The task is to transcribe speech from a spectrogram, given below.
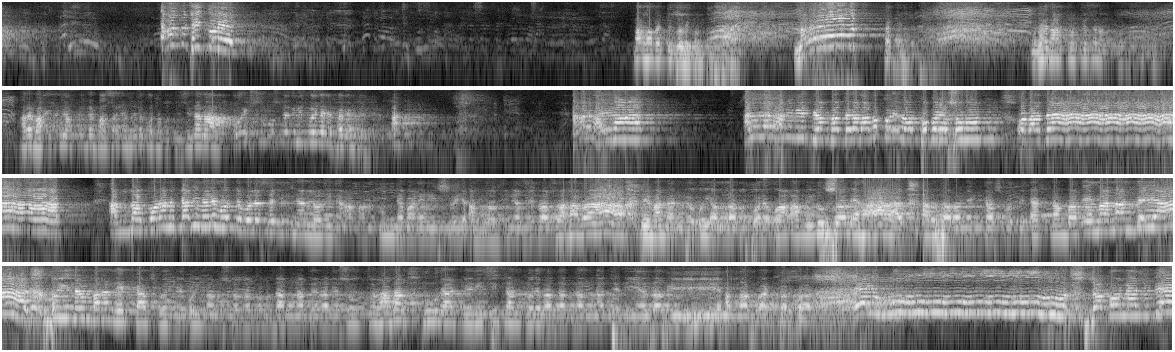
এখন তো ঠিক করে। একটু জোরে কম মনে হয় রাগ আরে ভাই, আমি আপনাদের বাসায় নিয়ে কথা বলতেছি। না না, ওই সমস্ত জিনিস ওই জায়গায়? আহ? আমার ভাইরা আল্লাহর হাবিবের প্রিয় ভদ্রা ভালো করে লক্ষ্য করে শুনুন। ও বাজার আল্লাহ কোরআন কারিমের মধ্যে বলেছে, ইন্নাল্লাযিনা আমানু, ইন্না মানে নিশ্চয়ই আল্লাযিনা জিবা সাহাবা ঈমান ওই আল্লাহর উপরে ওয়া আমিলু সলিহাত। আর যারা নেক কাজ করবে, এক নাম্বার ঈমান আনবে আর দুই নাম্বার নেক কাজ করবে, ওই মানুষটা যখন জান্নাতে যাবে 70000 পুরা বেরি চিত্রান করে বাদাম জান্নাতে নিয়ে যাবে। আল্লাহু আকবার এই হুর যখন আসবে,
